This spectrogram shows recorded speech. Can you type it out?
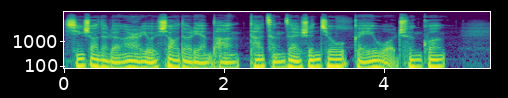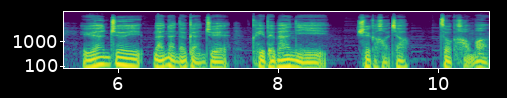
心上的人儿有笑的脸庞，他曾在深秋给我春光。”也愿这暖暖的感觉可以陪伴你睡个好觉，做个好梦。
